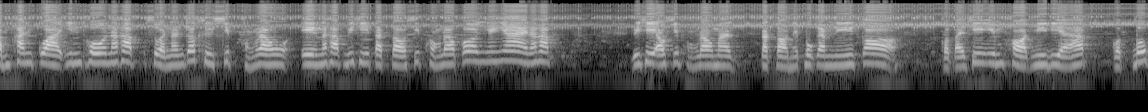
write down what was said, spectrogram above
สำคัญกว่าอินโทรนะครับ ส่วนนั้นก็คือคลิปของเราเองนะครับ วิธีตัดต่อคลิปของเราก็ง่าย ๆนะครับ วิธีเอาคลิปของเรามาตัดต่อในโปรแกรมนี้ก็กดไปที่ import media ครับ กดปุ๊บ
